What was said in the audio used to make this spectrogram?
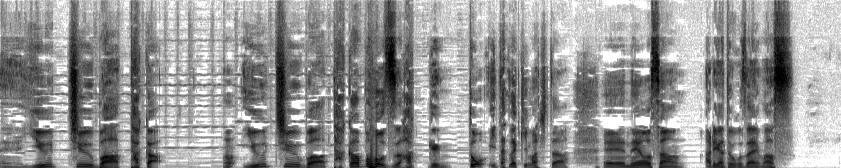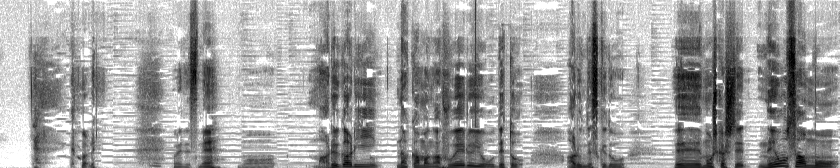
えー、YouTuber タカ、ん ?YouTuber タカ坊主発見といただきました。えー、ネオさん、ありがとうございます。これ、これですね。もう、丸刈り仲間が増えるようでとあるんですけど、えー、もしかして、ネオさんも、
